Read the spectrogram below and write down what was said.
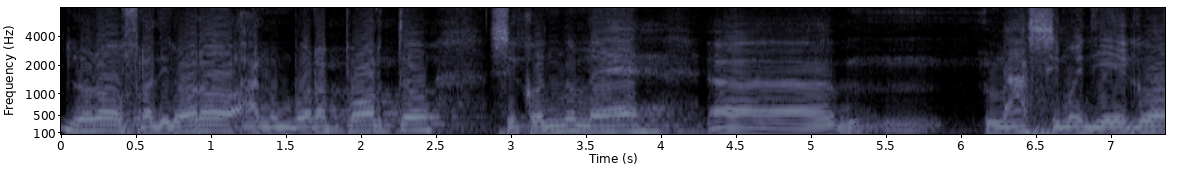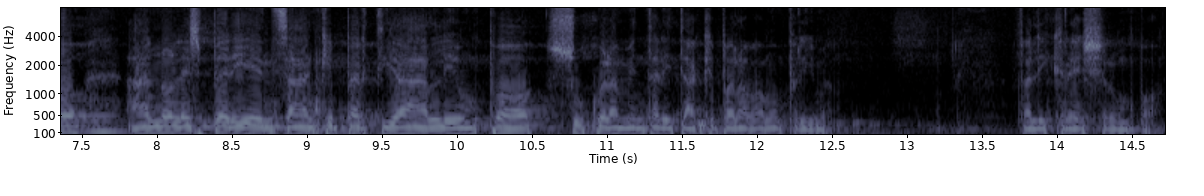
loro fra di loro hanno un buon rapporto, secondo me eh, Massimo e Diego hanno l'esperienza anche per tirarli un po' su quella mentalità che parlavamo prima, farli crescere un po'.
